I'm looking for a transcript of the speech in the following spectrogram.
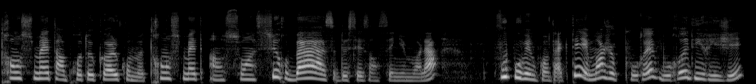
transmettre un protocole, qu'on me transmette un soin sur base de ces enseignements-là, vous pouvez me contacter et moi je pourrais vous rediriger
